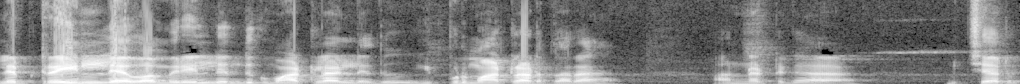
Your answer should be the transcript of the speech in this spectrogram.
లేకపోతే ట్రైన్లు లేవా? మీరు వెళ్ళి ఎందుకు మాట్లాడలేదు? ఇప్పుడు మాట్లాడతారా? అన్నట్టుగా ఇచ్చారు.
